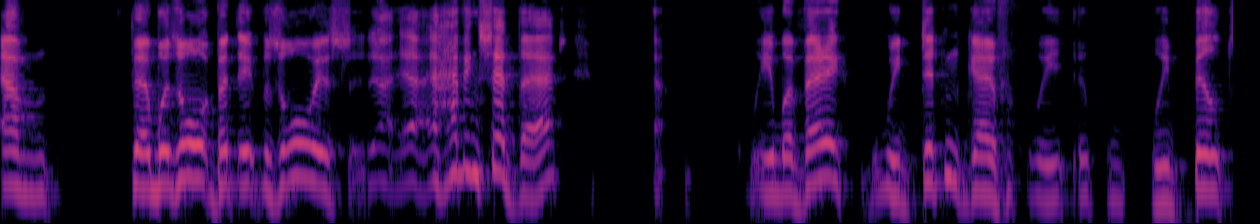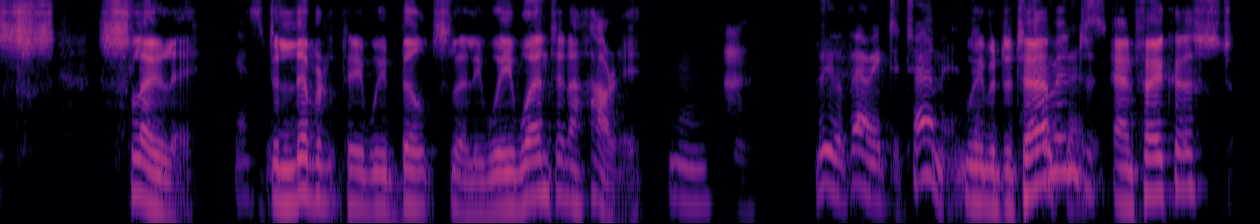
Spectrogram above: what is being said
um, there was all, but it was always. Uh, uh, having said that, uh, we were very. We didn't go. We we built s- slowly. Yes, we deliberately. We built slowly. We weren't in a hurry. Mm. We were very determined. We were determined focused. and focused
